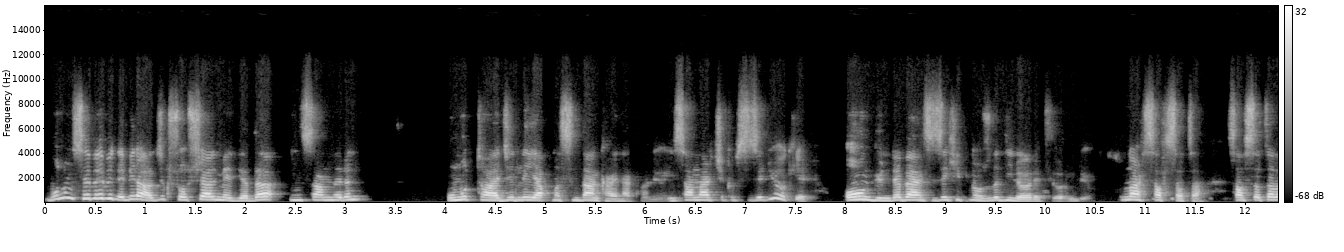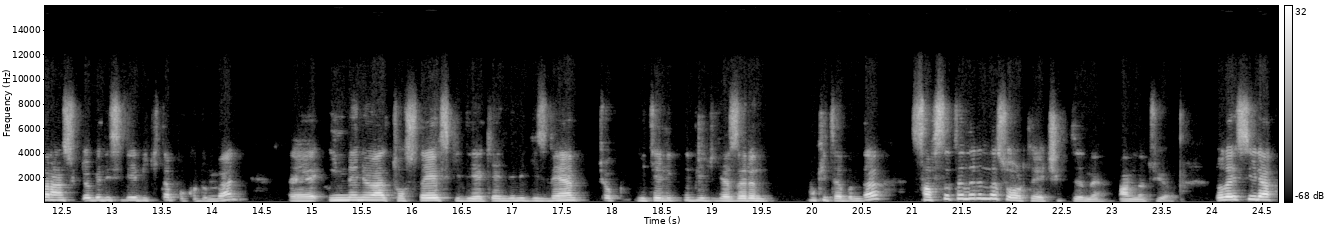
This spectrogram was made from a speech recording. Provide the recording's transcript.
Bunun sebebi de birazcık sosyal medyada insanların umut tacirliği yapmasından kaynaklanıyor. İnsanlar çıkıp size diyor ki 10 günde ben size hipnozla dil öğretiyorum diyor. Bunlar safsata. Safsatalar Ansiklopedisi diye bir kitap okudum ben. Ee, Immanuel Tostoyevski diye kendini gizleyen çok nitelikli bir yazarın bu kitabında safsataların nasıl ortaya çıktığını anlatıyor. Dolayısıyla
